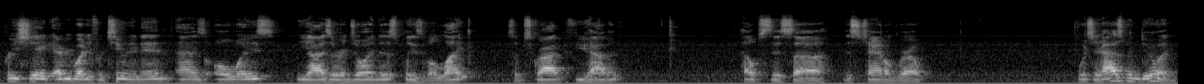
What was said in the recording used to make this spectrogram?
Appreciate everybody for tuning in as always. You guys are enjoying this. Please give a like, subscribe if you haven't. Helps this uh, this channel grow, which it has been doing.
